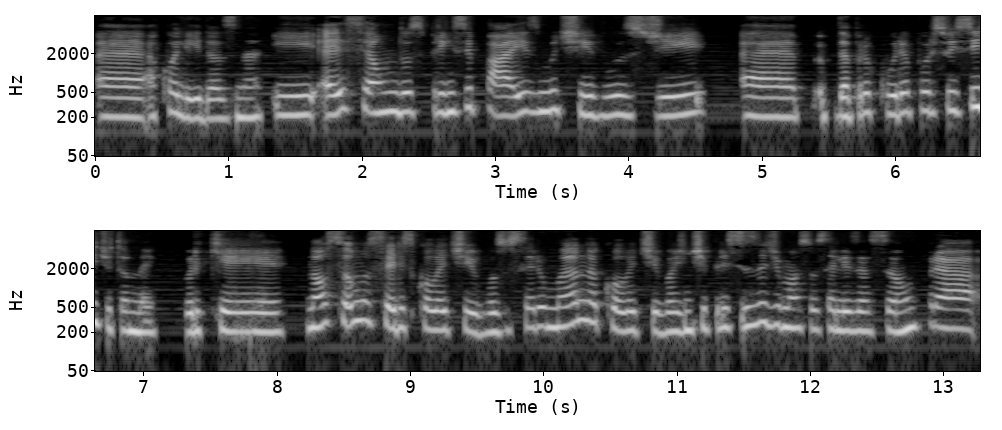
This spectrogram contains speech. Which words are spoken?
é, acolhidas, né? E esse é um dos principais motivos de é, da procura por suicídio também. Porque nós somos seres coletivos, o ser humano é coletivo, a gente precisa de uma socialização para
